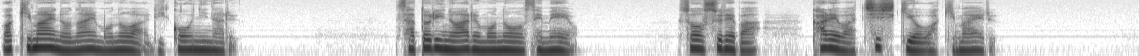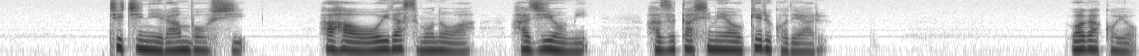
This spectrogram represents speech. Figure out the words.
わきまえのない者は利口になる。悟りのある者を責めよ。そうすれば彼は知識をわきまえる。父に乱暴し、母を追い出す者は恥を見、恥ずかしめを受ける子である。我が子よ、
